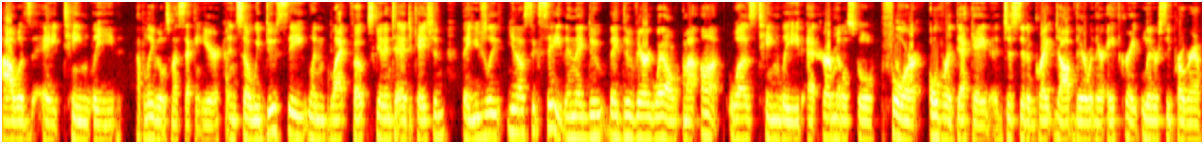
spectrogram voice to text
I was a team lead. I believe it was my second year. And so we do see when black folks get into education, they usually, you know, succeed and they do they do very well. My aunt was team lead at her middle school for over a decade. Just did a great job there with their 8th grade literacy program.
